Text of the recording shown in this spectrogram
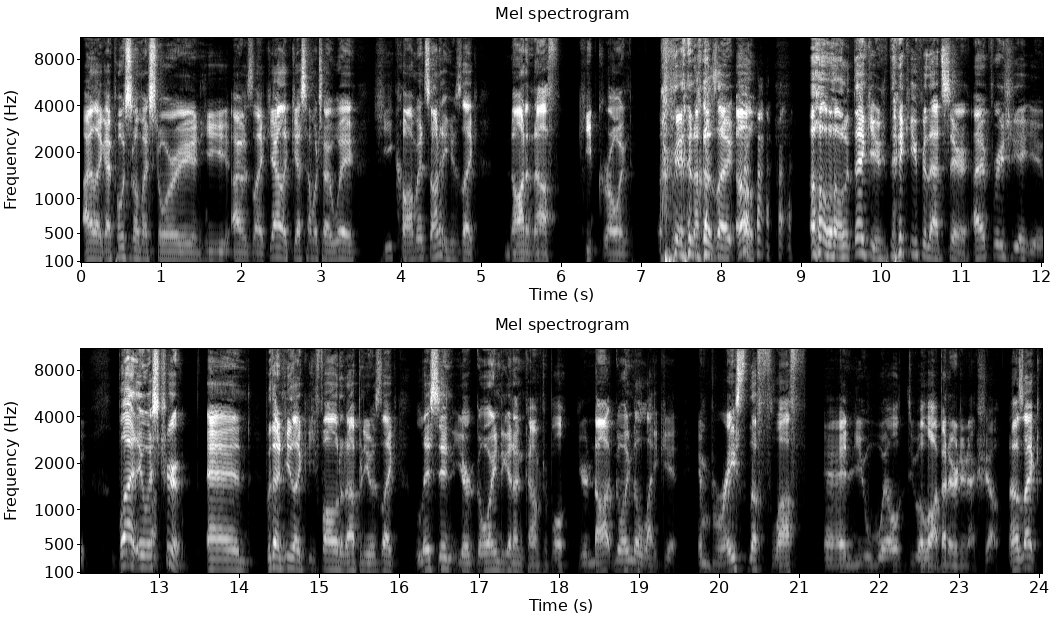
i like i posted on my story and he i was like yeah like guess how much i weigh he comments on it he was like not enough keep growing and i was like oh oh, oh, thank you, thank you for that, sir. I appreciate you. But it was true, and but then he like he followed it up and he was like, "Listen, you're going to get uncomfortable. You're not going to like it. Embrace the fluff, and you will do a lot better in your next show." And I was like,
